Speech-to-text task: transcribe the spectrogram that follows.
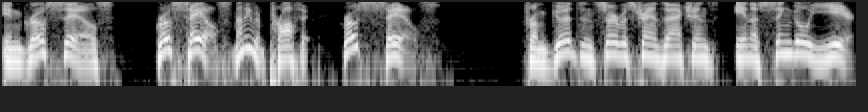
in gross sales, gross sales, not even profit, gross sales from goods and service transactions in a single year.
